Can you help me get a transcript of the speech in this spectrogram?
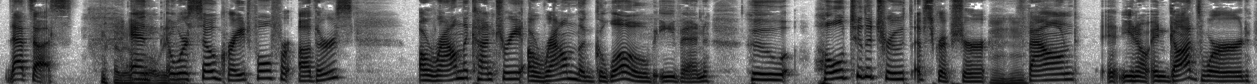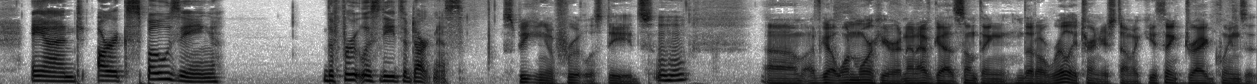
that's us. That and we we're so grateful for others around the country, around the globe, even who hold to the truth of Scripture Mm-hmm. found, you know, in God's Word, and are exposing the fruitless deeds of darkness. Speaking of fruitless deeds, Mm-hmm. um, I've got one more here, and then I've got something that'll really turn your stomach. You think drag queens at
